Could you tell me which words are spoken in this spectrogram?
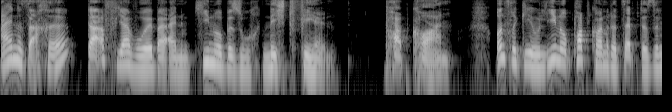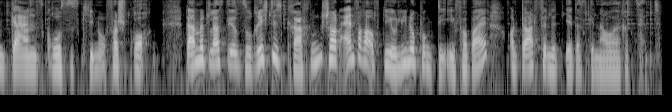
Eine Sache darf ja wohl bei einem Kinobesuch nicht fehlen. Popcorn. Unsere Geolino Popcorn Rezepte sind ganz großes Kino, versprochen. Damit lasst ihr es so richtig krachen. Schaut einfach auf geolino.de vorbei und dort findet ihr das genaue Rezept.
